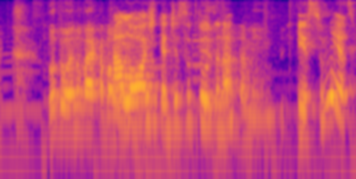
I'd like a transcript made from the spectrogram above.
Todo ano vai acabar o A ano. lógica disso tudo, Exatamente. né? Exatamente. Isso mesmo.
